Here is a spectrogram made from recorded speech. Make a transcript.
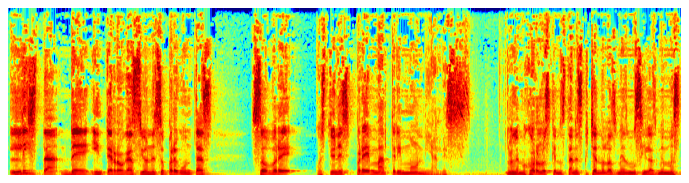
lista de interrogaciones o preguntas sobre cuestiones prematrimoniales. A lo mejor los que nos están escuchando los mismos y las mismas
